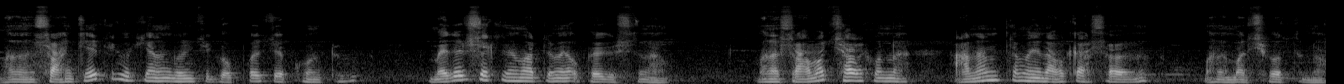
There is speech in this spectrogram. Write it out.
మనం సాంకేతిక విజ్ఞానం గురించి గొప్పలు చెప్పుకుంటూ మెదడు శక్తిని మాత్రమే ఉపయోగిస్తున్నాం. మన సామర్థ్యాలకు ఉన్న అనంతమైన అవకాశాలను మనం మర్చిపోతున్నాం.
